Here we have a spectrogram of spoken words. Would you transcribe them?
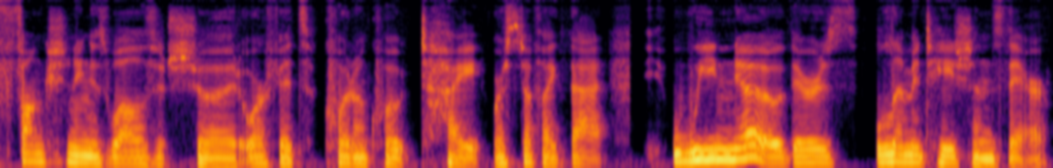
functioning as well as it should, or if it's quote unquote tight or stuff like that, we know there's limitations there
